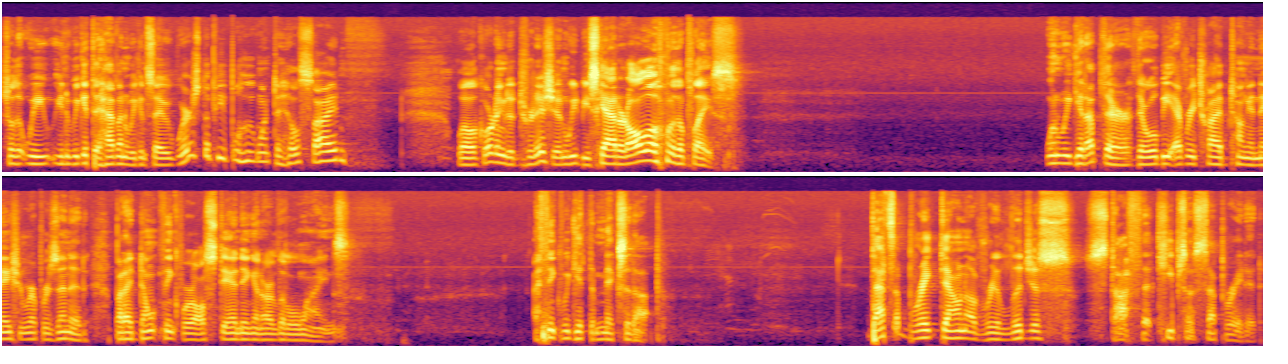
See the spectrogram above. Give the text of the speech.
So that we, you know, we get to heaven, we can say, Where's the people who went to Hillside? Well, according to tradition, we'd be scattered all over the place. When we get up there, there will be every tribe, tongue, and nation represented, but I don't think we're all standing in our little lines. I think we get to mix it up. That's a breakdown of religious stuff that keeps us separated.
